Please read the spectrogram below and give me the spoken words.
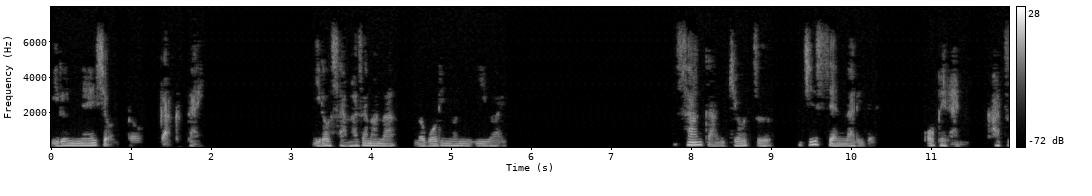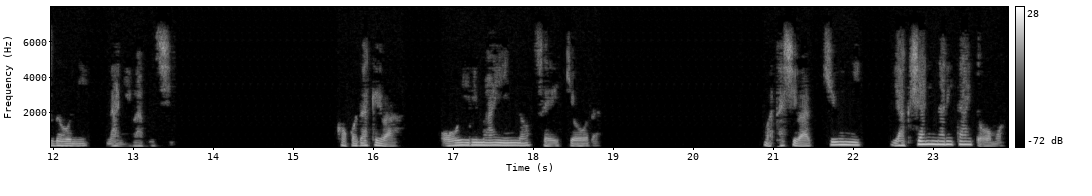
イルミネーションと楽隊。色様々な上りの賑わい。三巻共通、実践なりで、オペラに、活動に、何は節。ここだけは大入り満員の盛況だ。私は急に役者になりたいと思った。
